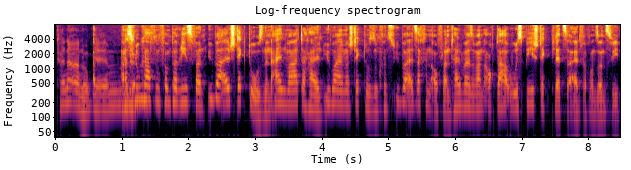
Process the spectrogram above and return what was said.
keine Ahnung. Ähm, am Flughafen von Paris waren überall Steckdosen, in allen Wartehallen, überall waren Steckdosen, du konntest überall Sachen aufladen. Teilweise waren auch da USB-Steckplätze einfach und sonst wie.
